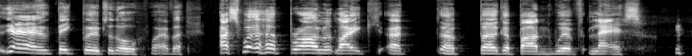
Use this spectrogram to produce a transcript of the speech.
yeah, big boobs and all, whatever. I swear her bra looked like a, a burger bun with lettuce.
